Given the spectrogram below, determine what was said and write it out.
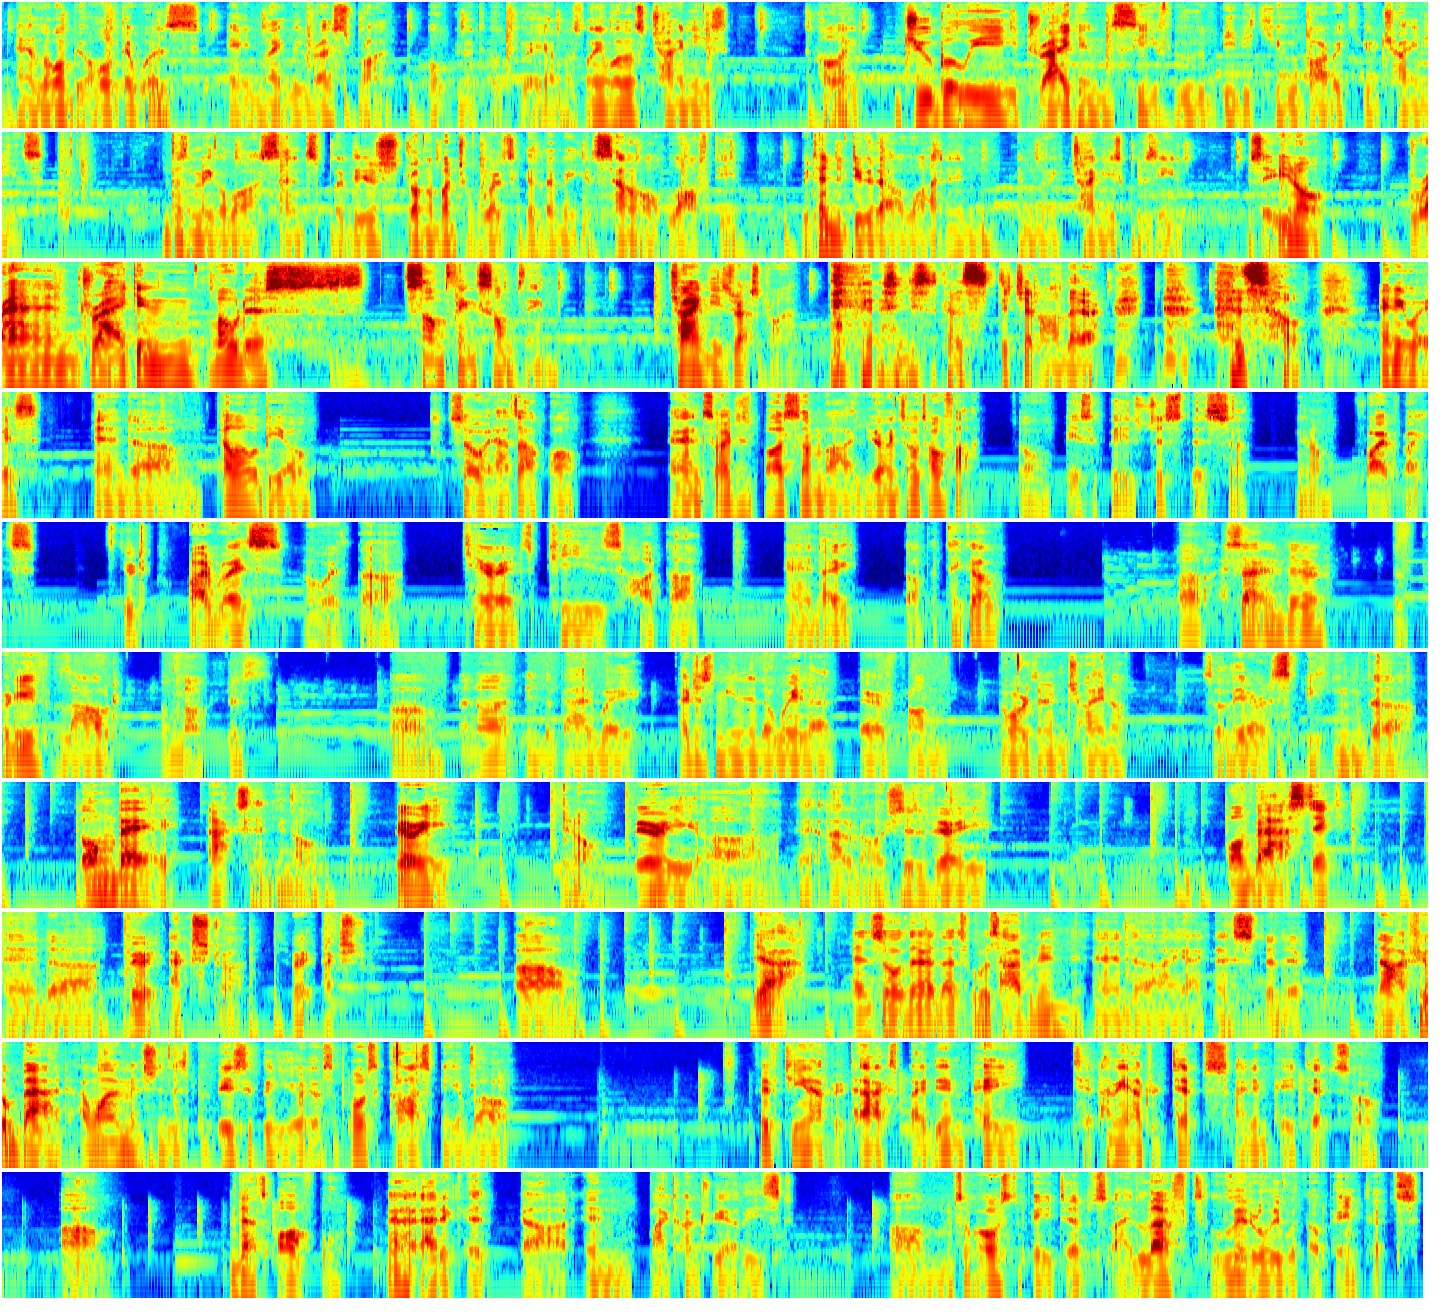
And lo and behold, there was a nightly restaurant open until 2 a.m. It was only one of those Chinese. It's called like Jubilee Dragon Seafood BBQ Barbecue Chinese. It doesn't make a lot of sense, but they just strung a bunch of words together that make it sound all lofty. We tend to do that a lot in, in like Chinese cuisine. You say, you know, Grand Dragon Lotus something something Chinese restaurant. you just gotta stitch it on there. so, anyways, and um, LLBO, so it has alcohol, and so I just bought some uh, Yangzhou So basically, it's just this uh, you know fried rice, stereotypical fried rice with uh, carrots, peas, hot dog, and I got the takeout. Uh, I sat in there, pretty loud, obnoxious, um, but not in the bad way. I just mean in the way that they're from northern China so they are speaking the Dongbei accent. You know, very, you know, very. Uh, I don't know. It's just very bombastic and uh, very extra. It's very extra. Um, yeah, and so there, that's what was happening, and uh, I, I kind of stood there. Now I feel bad. I want to mention this, but basically it was supposed to cost me about 15 after tax, but I didn't pay. T- I mean, after tips, I didn't pay tips, so um, that's awful etiquette uh, in my country, at least. Um, supposed to pay tips. I left literally without paying tips.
